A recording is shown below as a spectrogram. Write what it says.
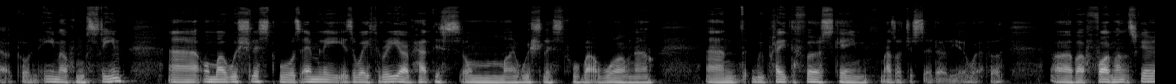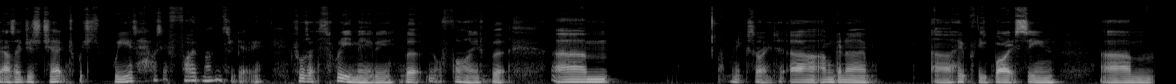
I got an email from Steam. Uh, on my wish list was Emily is Away three. I've had this on my wish list for about a while now, and we played the first game as I just said earlier, whatever. Uh, about five months ago, as I just checked, which is weird. How is it five months ago? It feels like three, maybe, but not five. But um, I'm really excited. Uh, I'm gonna uh, hopefully buy it soon, um,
